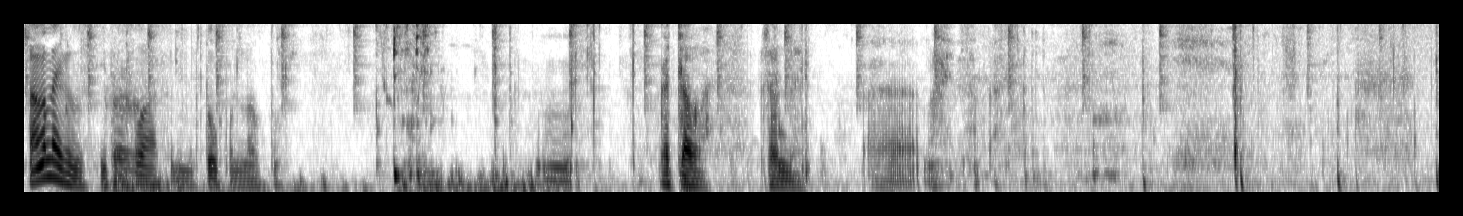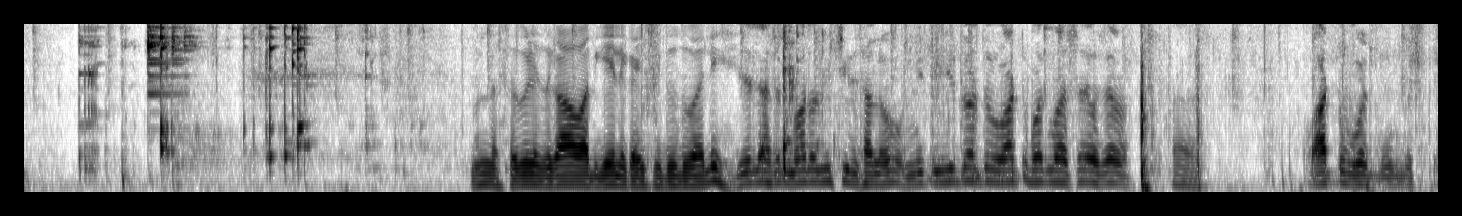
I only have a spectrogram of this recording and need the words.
चांगला आहे? इथं असं टोपण लावतो. घातला वा सांगा अं, नाही सांगा. म्हणलं सगळेच गावात गेले काही दूधवाले. गेले असं मला विचार झालं हो. मी ते येतो तो वाटू बघ माझं हा. वाटू बघ बसतो.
